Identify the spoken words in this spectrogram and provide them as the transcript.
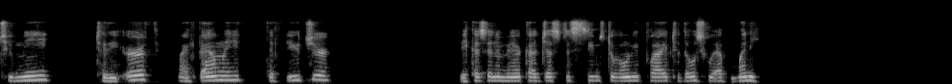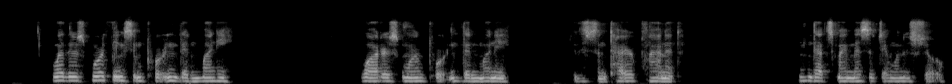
to me, to the earth, my family, the future. Because in America, justice seems to only apply to those who have money. Well, there's more things important than money. Water's more important than money to this entire planet. That's my message I want to show.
